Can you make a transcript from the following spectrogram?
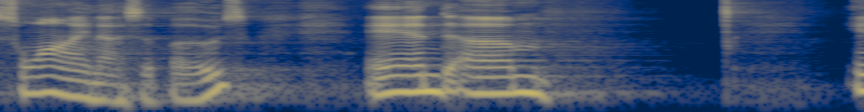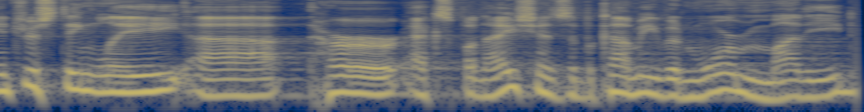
swine, I suppose. And um, Interestingly, uh, her explanations have become even more muddied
